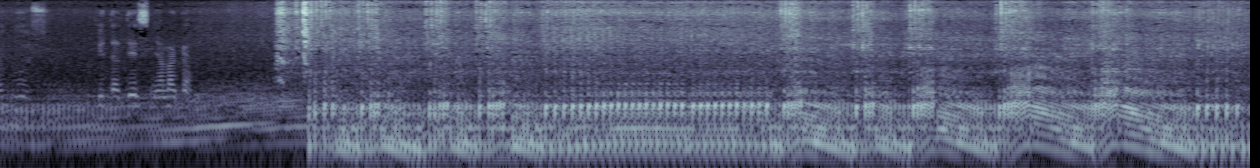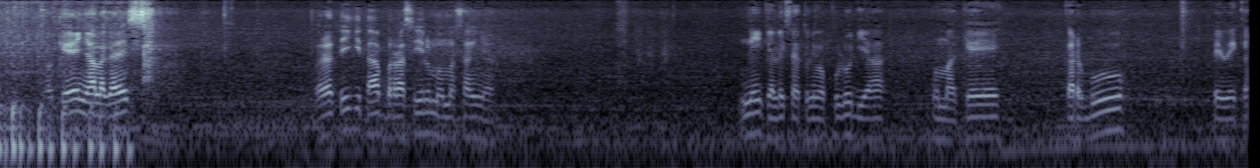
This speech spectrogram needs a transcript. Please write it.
bagus. Kita tes nyalakan. Oke nyala guys. Berarti kita berhasil memasangnya. Ini Galaxy 150 dia memakai karbu PWK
